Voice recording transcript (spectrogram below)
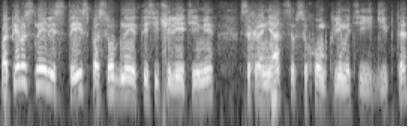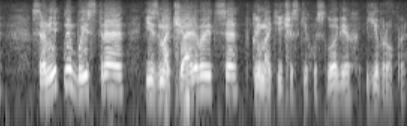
Папирусные листы, способные тысячелетиями сохраняться в сухом климате Египта, сравнительно быстро измочаливаются в климатических условиях Европы.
